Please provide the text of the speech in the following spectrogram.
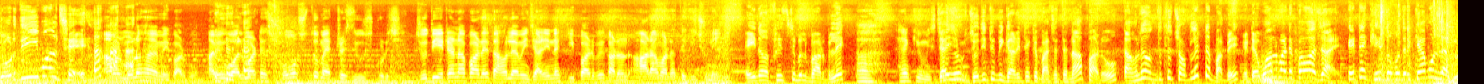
জোর দিয়েই বলছে। আমার মনে হয় আমি পারব। আমি ওয়ালমার্টের সমস্ত ম্যাট্রেস ইউজ করেছি। যদি এটা না পারে তাহলে আমি জানি না কি পারবে কারণ আর আমার হাতে কিছু নেই। এই নাও ফেস্টিভ্যাল বার ব্লেক। থ্যাংক ইউ মিস্টার যাই হোক যদি তুমি গাড়িটাকে বাঁচাতে না পারো তাহলে অন্তত চকলেটটা পাবে। এটা ওয়ালমার্টে পাওয়া যায়। এটা খেয়ে তোমাদের কেমন লাগল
